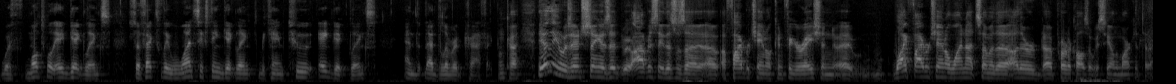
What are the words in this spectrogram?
with multiple 8 gig links. So effectively, one 16 gig link became two 8 gig links, and that delivered traffic. Okay. The other thing that was interesting is that obviously this is a, a fiber channel configuration. Uh, why fiber channel? Why not some of the other uh, protocols that we see on the market today?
